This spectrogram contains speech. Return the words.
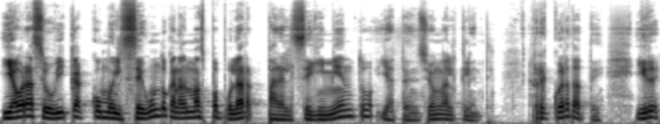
Y ahora se ubica como el segundo canal más popular para el seguimiento y atención al cliente. Recuérdate, ir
